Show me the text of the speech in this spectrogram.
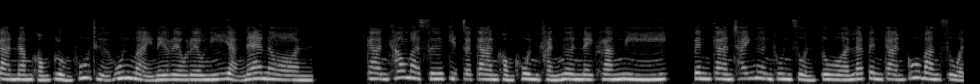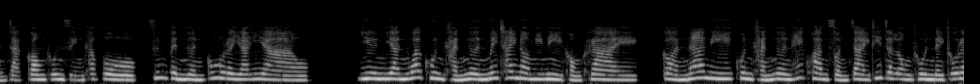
การนำของกลุ่มผู้ถือหุ้นใหม่ในเร็วๆนี้อย่างแน่นอน การเข้ามาซื้อกิจการของคุณขันเงินในครั้งนี้ เป็นการใช้เงินทุนส่วนตัวและเป็นการกู้บางส่วนจากกองทุนสิงคโปร์ซึ่งเป็นเงินกู้ระยะยาว ยืนยันว่าคุณขันเงินไม่ใช่นอมินีของใคร ก่อนหน้านี้คุณขันเงินให้ความสนใจที่จะลงทุนในธุร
